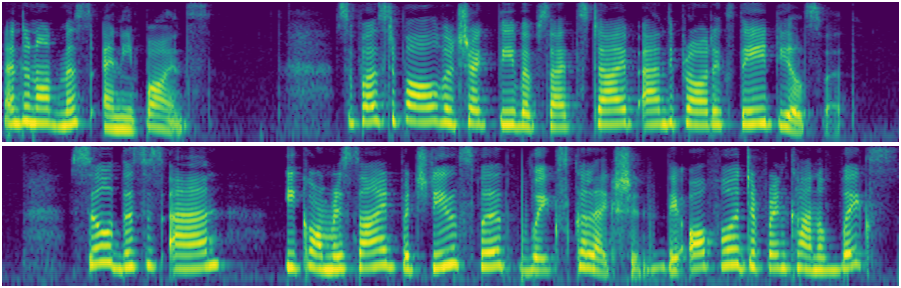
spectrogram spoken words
and do not miss any points. So first of all, we'll check the website's type and the products they deals with. So this is an e-commerce site which deals with wigs collection. They offer different kind of wigs.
